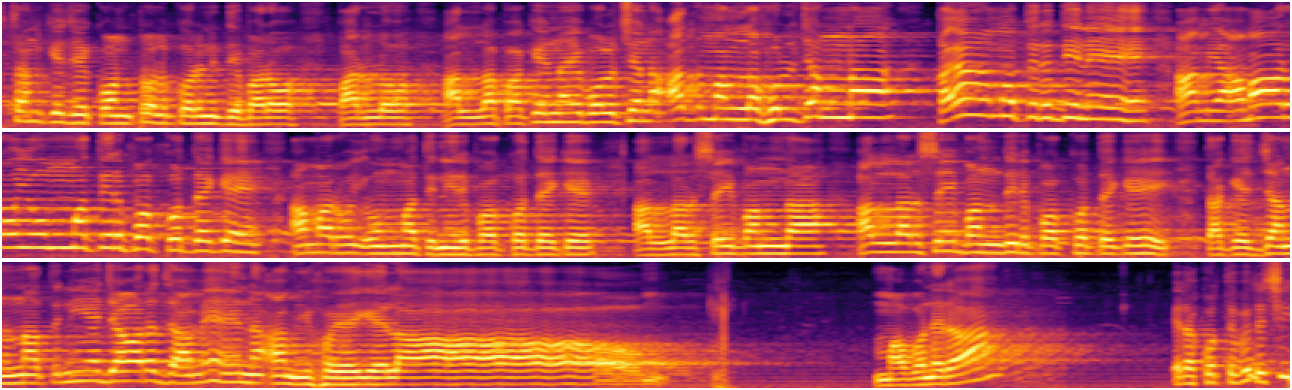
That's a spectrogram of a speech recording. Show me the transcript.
স্থানকে যে কন্ট্রোল করে নিতে পারো, পারল। আল্লাহ পাকে নাই বলছেন আদমাল্লাহুল জান্না কায়ামতের দিনে আমি আমার ওই উম্মতের পক্ষ থেকে, আমার ওই উম্মাতিনীর পক্ষ থেকে, আল্লাহর সেই বান্দা, আল্লাহর সেই বান্দির পক্ষ থেকে তাকে জান্নাত নিয়ে যাওয়ার জামেন আমি হয়ে গেলাম। মা বোনেরা, এটা করতে পেরেছি?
